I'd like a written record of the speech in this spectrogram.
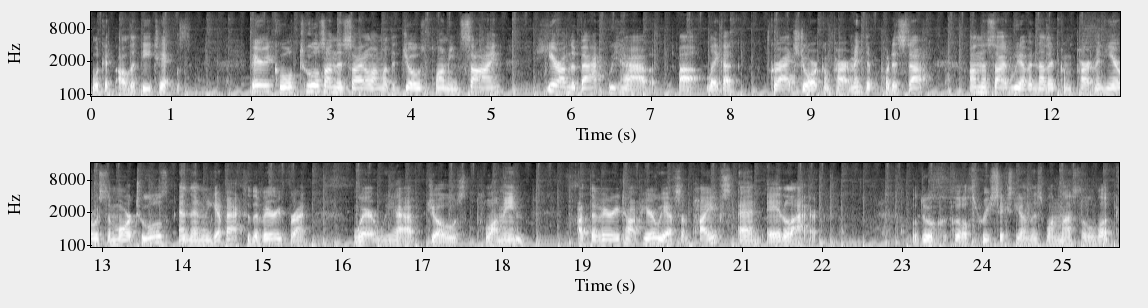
look at all the details. Very cool. Tools on this side along with the Joe's plumbing sign. Here on the back we have uh, like a garage door compartment to put his stuff. On the side we have another compartment here with some more tools and then we get back to the very front where we have Joe's plumbing. At the very top here we have some pipes and a ladder. We'll do a quick little 360 on this, one last little look,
